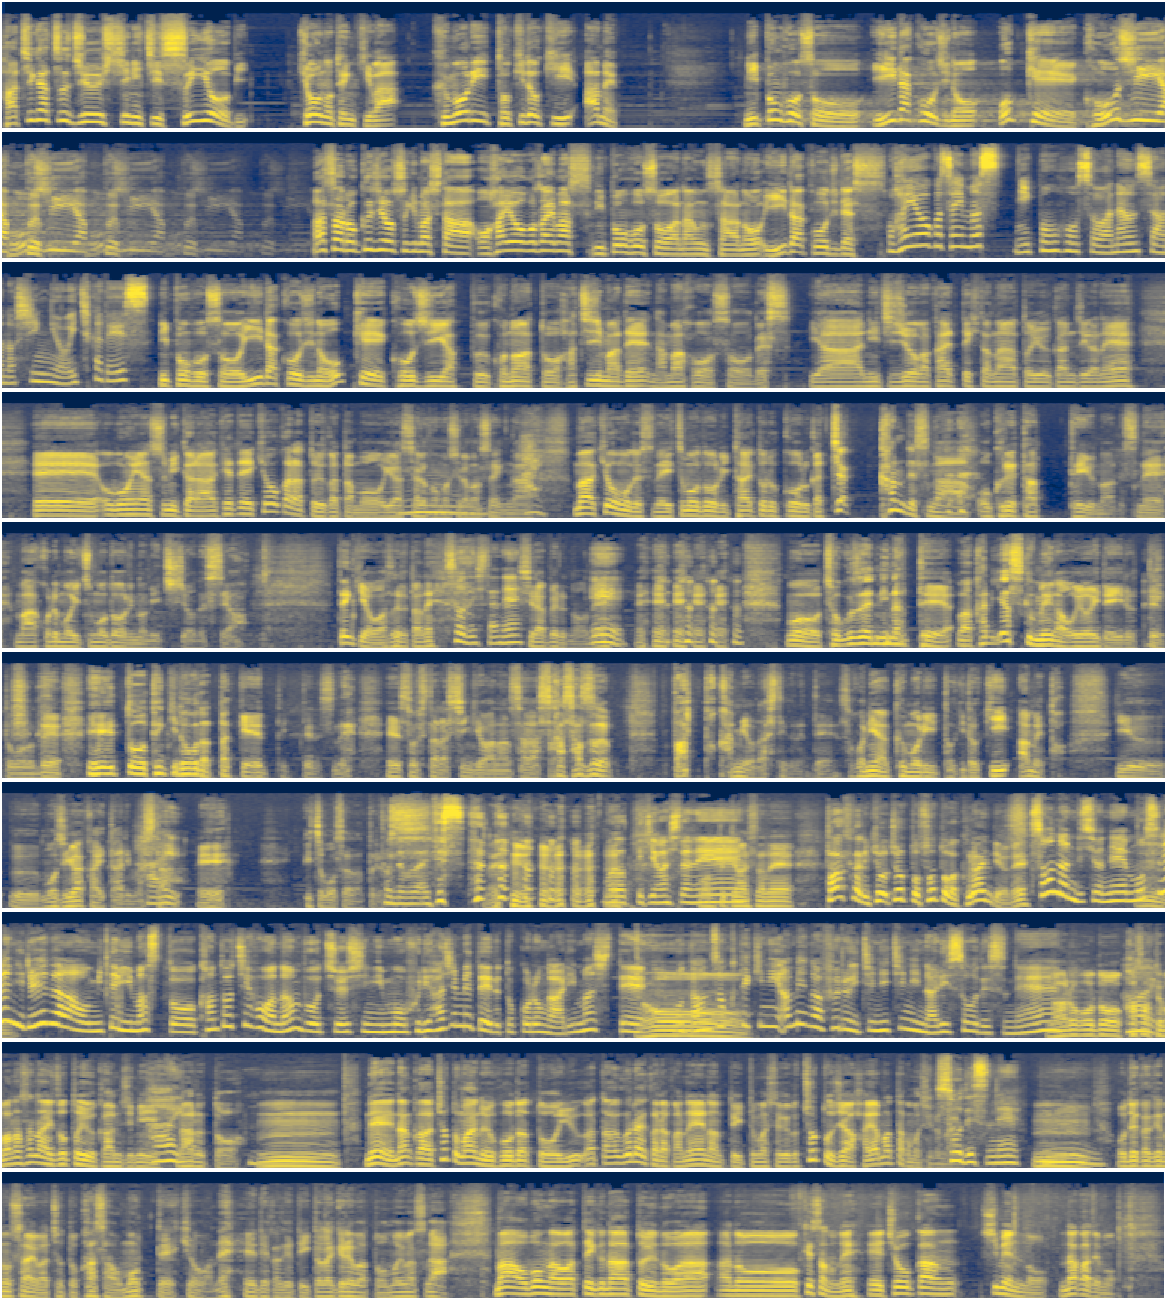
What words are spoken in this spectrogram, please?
8月17日水曜日。今日の天気は曇り時々雨。ニッポン放送飯田浩司の OK! Cozy up!。朝6時を過ぎました。おはようございます。ニッポン放送アナウンサーの飯田浩司です。おはようございます。ニッポン放送アナウンサーの新行市佳です。ニッポン放送飯田浩司の OK! Cozy up!。この後8時まで生放送です。いやー日常が帰ってきたなという感じがね、えー、お盆休みから明けて今日からという方もいらっしゃるかもしれませんが、はい、まあ今日もですねいつも通りタイトルコールが若干ですが 遅れたっていうのはですね。まあこれもいつも通りの日常ですよ天気を忘れたね。そうでしたね。調べるのをね。ええ、もう直前になって分かりやすく目が泳いでいるっていうところで、えっと、天気どこだったっけって言ってですね、えー、そしたら新業アナウンサーがすかさず、バッと紙を出してくれて、そこには曇り時々雨という文字が書いてありました。はい、えーいつもお世話になっております。とんでもないです。戻ってきましたね。戻ってきましたね。確かに今日ちょっと外が暗いんだよね。そうなんですよね。もうすでにレーダーを見てみますと、うん、関東地方は南部を中心にもう降り始めているところがありまして、もう断続的に雨が降る一日になりそうですね。なるほど。傘手放せないぞという感じになると。はい、うん。ねなんかちょっと前の予報だと夕方ぐらいからかね、なんて言ってましたけど、ちょっとじゃあ早まったかもしれない。そうですね。うん。お出かけの際はちょっと傘を持って今日はね、出かけていただければと思いますますが、まあ、お盆が終わっていくなというのは、あのー、今朝のね、朝刊紙面の中でも、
